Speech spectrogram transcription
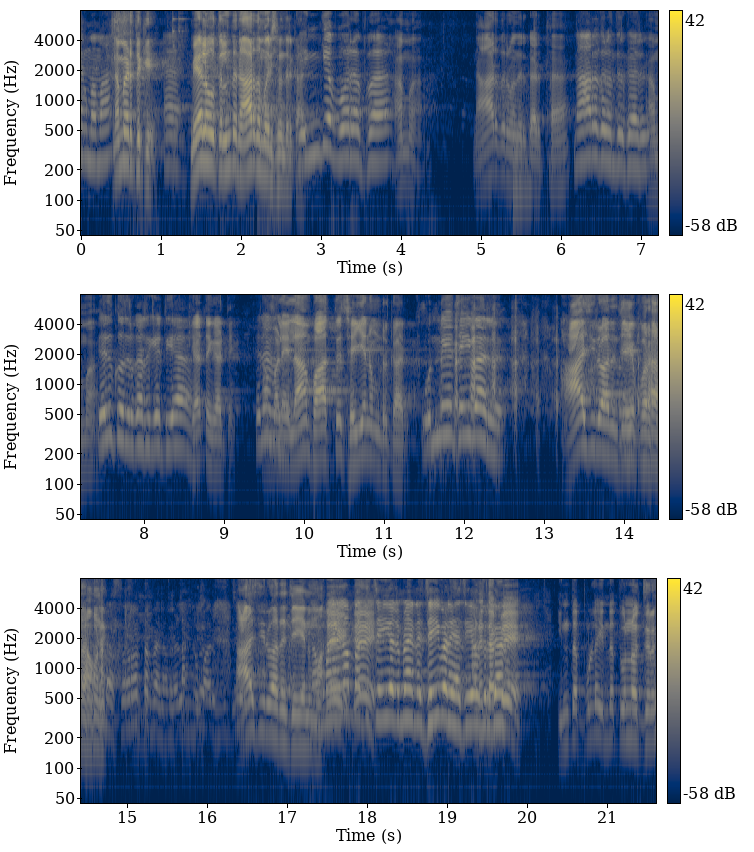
என்னங்க மாமா? நம்ம இடத்துக்கு. மேலவத்துல இருந்து நாரத மரிசி வந்திருக்காரு. எங்க போறப்ப? ஆமா. நாரதர் வந்திருக்காருத்தா நாரதர் வந்திருக்காரு. ஆமா. எதுக்கு வந்திருக்காருன்னு கேட்டியா? கேட்டேன் கேட்டேன். நம்மளை எல்லாம் பார்த்து செய்யணும் இருக்காரு உன்னே செய்வாரு. ஆசீர்வாதம் செய்ய போறாரு அவனுக்கு? ஆசீர்வாதம் செய்யணுமா? செய்யணும்னா என்ன செய்வனையா செய்ய வந்திருக்காரு? இந்த புள்ள இந்த தூண்ல வச்சிரு.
